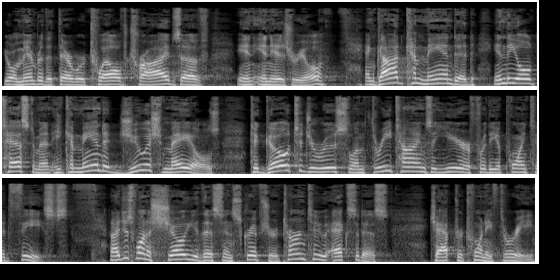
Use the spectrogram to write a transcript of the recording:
You'll remember that there were 12 tribes of, in, in Israel. And God commanded in the Old Testament, He commanded Jewish males to go to Jerusalem three times a year for the appointed feasts. And I just want to show you this in Scripture. Turn to Exodus chapter 23.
